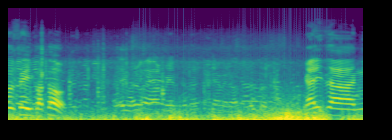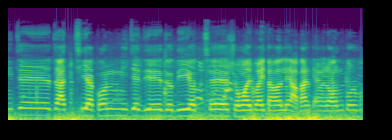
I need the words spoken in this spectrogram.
বলছে এই কত? নিচে যাচ্ছি এখন। নিচে গিয়ে যদি হচ্ছে সময় পাই তাহলে আবার ক্যামেরা অন করব।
